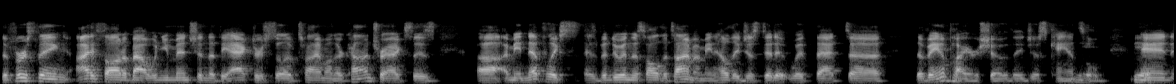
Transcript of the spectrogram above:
the first thing I thought about when you mentioned that the actors still have time on their contracts is, uh, I mean, Netflix has been doing this all the time. I mean, hell, they just did it with that uh, the vampire show they just canceled, yeah. Yeah. and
